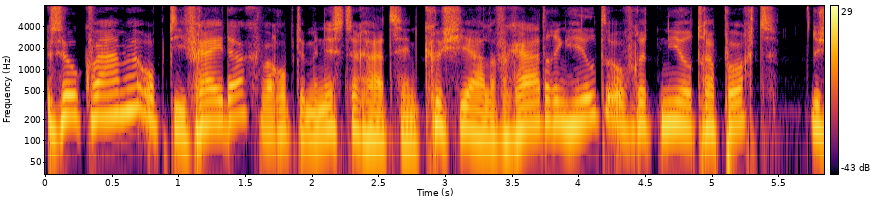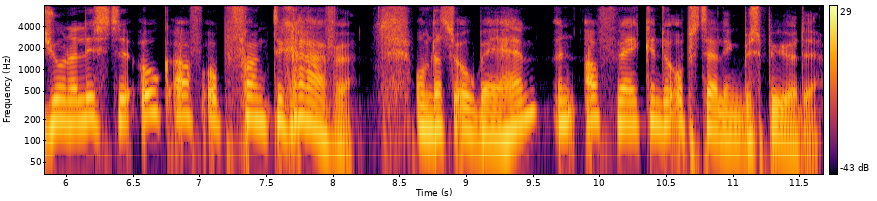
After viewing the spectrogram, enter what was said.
Zo kwamen op die vrijdag, waarop de ministerraad zijn cruciale vergadering hield over het NIOT-rapport, de journalisten ook af op Frank de Graven, omdat ze ook bij hem een afwijkende opstelling bespeurden.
